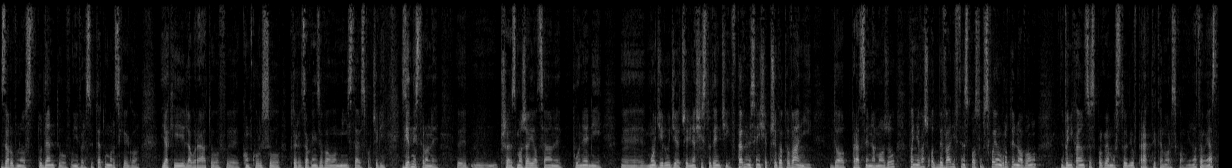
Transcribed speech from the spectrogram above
zarówno studentów Uniwersytetu Morskiego, jak i laureatów y, konkursu, który zorganizowało ministerstwo. Czyli z jednej strony y, mm, przez morze i oceany płynęli y, młodzi ludzie, czyli nasi studenci, w pewnym sensie przygotowani do pracy na morzu, ponieważ odbywali w ten sposób swoją rutynową, wynikającą z programu studiów praktykę morską. Natomiast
